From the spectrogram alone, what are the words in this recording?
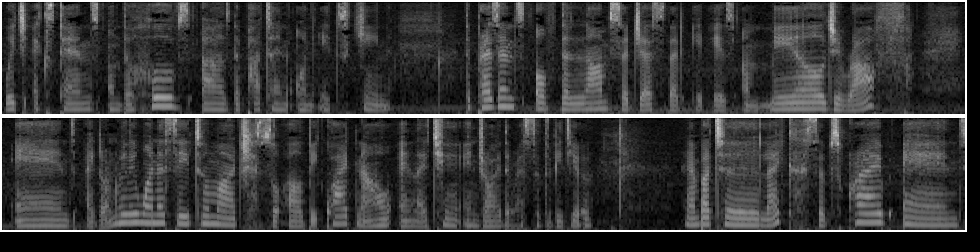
which extends on the hooves as the pattern on its skin. The presence of the lump suggests that it is a male giraffe and I don't really want to say too much so I'll be quiet now and let you enjoy the rest of the video. Remember to like, subscribe, and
